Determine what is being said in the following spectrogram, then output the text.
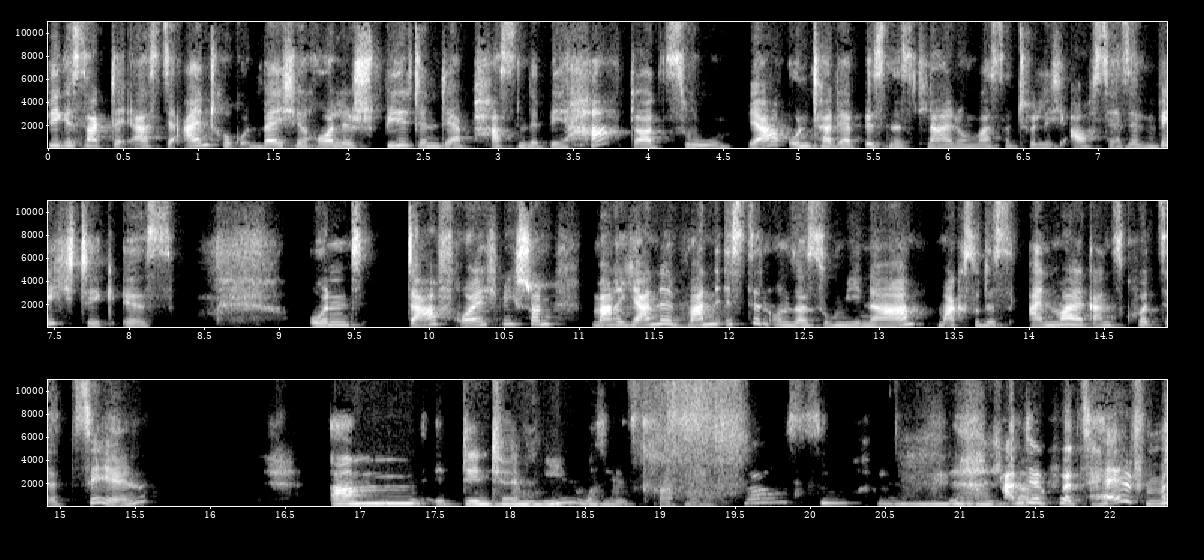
wie gesagt, der erste Eindruck und welche Rolle spielt denn der passende BH dazu, ja, unter der Businesskleidung, was natürlich auch sehr, sehr wichtig ist. Und da freue ich mich schon. Marianne, wann ist denn unser Seminar? Magst du das einmal ganz kurz erzählen? Um, den Termin muss ich jetzt gerade mal raussuchen. Ich kann glaub, dir kurz helfen.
